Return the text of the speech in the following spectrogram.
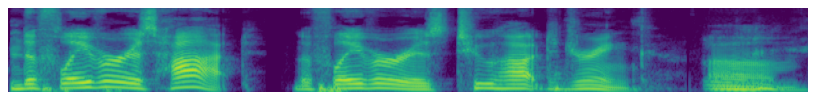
The flavor is hot. The flavor is too hot to drink. Um,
